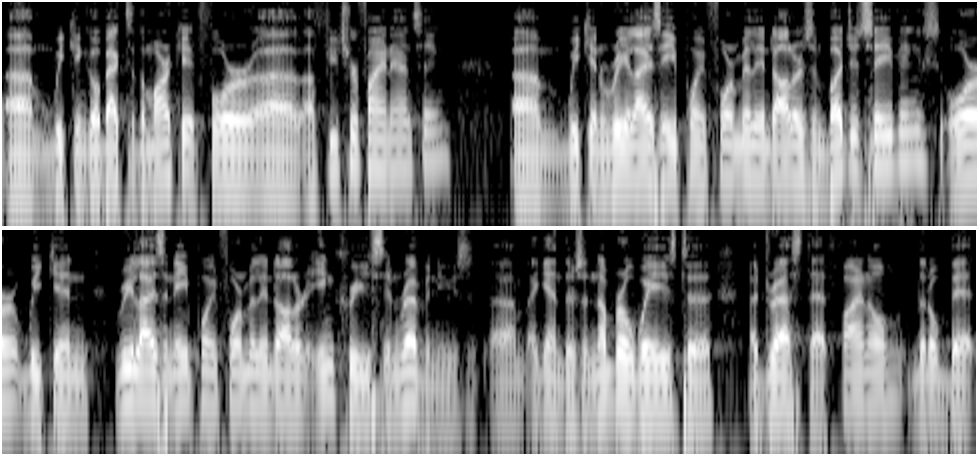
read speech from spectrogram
Um, we can go back to the market for uh, a future financing. Um, we can realize $8.4 million in budget savings, or we can realize an $8.4 million increase in revenues. Um, again, there's a number of ways to address that final little bit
